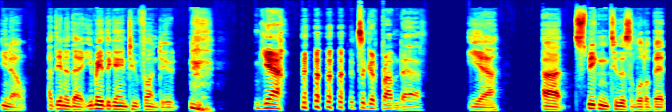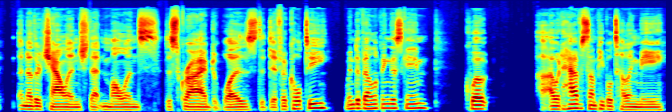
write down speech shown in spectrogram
you know at the end of the day you made the game too fun dude yeah. it's a good problem to have. yeah uh speaking to this a little bit another challenge that mullins described was the difficulty when developing this game quote i would have some people telling me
